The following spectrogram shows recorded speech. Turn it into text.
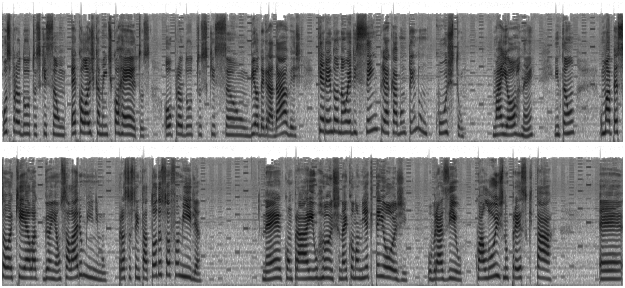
os produtos que são ecologicamente corretos ou produtos que são biodegradáveis, querendo ou não, eles sempre acabam tendo um custo maior, né? Então, uma pessoa que ela ganha um salário mínimo para sustentar toda a sua família, né, comprar aí o rancho na economia que tem hoje, o Brasil, com a luz no preço que tá, é,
